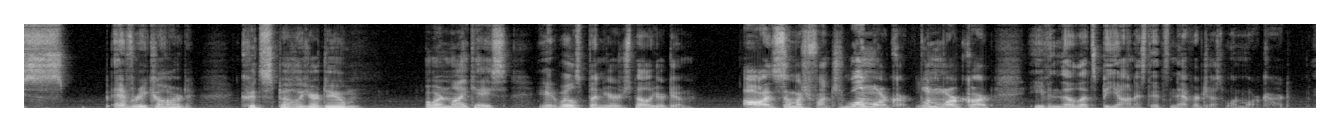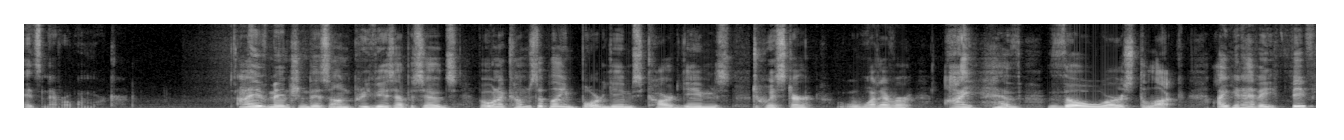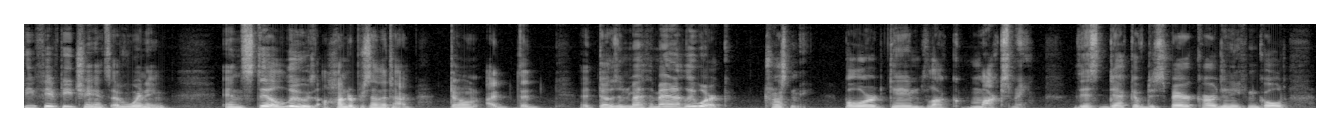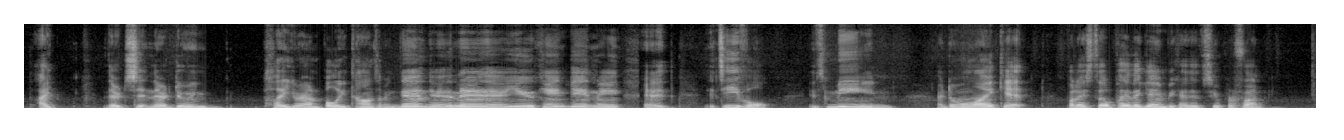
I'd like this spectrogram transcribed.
every card could spell your doom. Or in my case, it will spell your, spell your doom. Oh, it's so much fun. Just one more card. One more card. Even though, let's be honest, it's never just one more card. It's never one more card. I have mentioned this on previous episodes, but when it comes to playing board games, card games, Twister, whatever, I have the worst luck. I can have a 50 50 chance of winning and still lose 100% of the time. Don't, I, that, it doesn't mathematically work. Trust me. Board game luck mocks me this deck of despair cards in Incan Gold, I they're sitting there doing playground bully taunts. I mean, nah, nah, nah, you can't get me. And it, it's evil. It's mean. I don't like it, but I still play the game because it's super fun.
